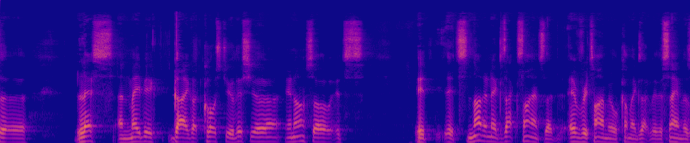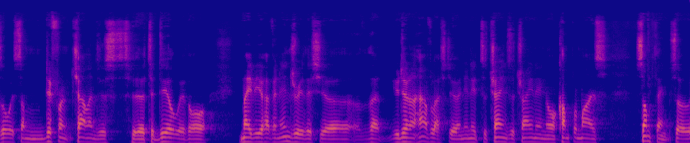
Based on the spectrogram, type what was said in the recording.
uh, less, and maybe a guy got close to you this year. You know, so it's it it's not an exact science that every time it will come exactly the same. There's always some different challenges to, to deal with, or maybe you have an injury this year that you didn't have last year, and you need to change the training or compromise something. So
